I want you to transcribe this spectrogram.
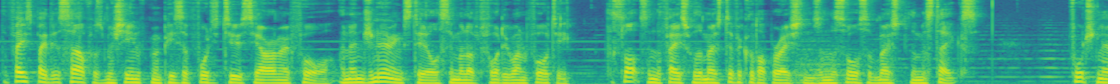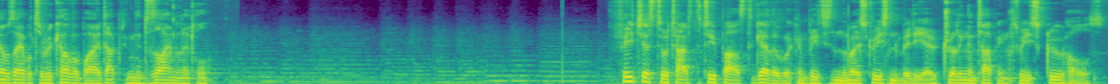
The faceplate itself was machined from a piece of 42 CrMo4, an engineering steel similar to 4140. The slots in the face were the most difficult operations and the source of most of the mistakes. Fortunately I was able to recover by adapting the design a little. Features to attach the two parts together were completed in the most recent video, drilling and tapping three screw holes.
